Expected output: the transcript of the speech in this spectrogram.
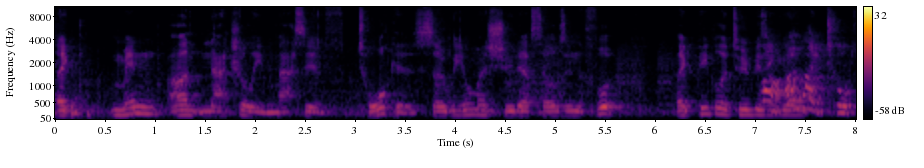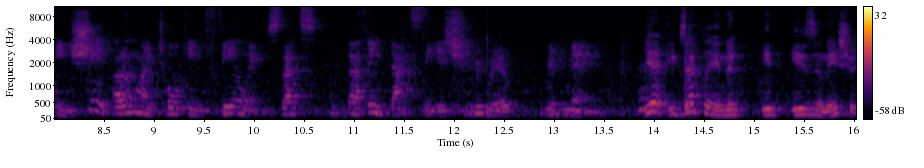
like, men aren't naturally massive talkers, so we almost shoot ourselves in the foot. Like, people are too busy Oh, I like talking shit. I don't like talking feelings. That's I think that's the issue with with men. Yeah, exactly, and it, it is an issue.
